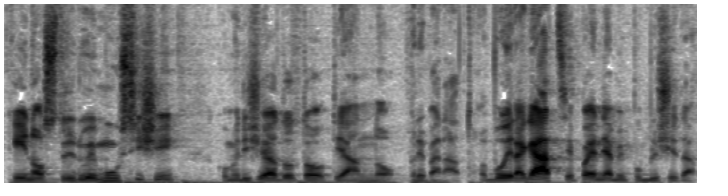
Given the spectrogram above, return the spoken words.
che i nostri due musici come diceva Totò, ti hanno preparato. A voi ragazzi e poi andiamo in pubblicità.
